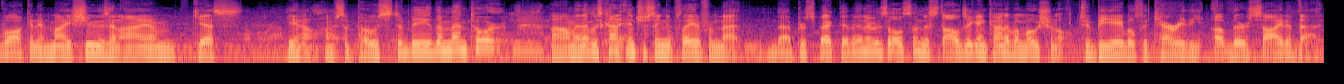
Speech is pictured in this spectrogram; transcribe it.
walking in my shoes, and I am, yes, you know, I'm supposed to be the mentor. Um, and it was kind of interesting to play it from that that perspective. And it was also nostalgic and kind of emotional to be able to carry the other side of that.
